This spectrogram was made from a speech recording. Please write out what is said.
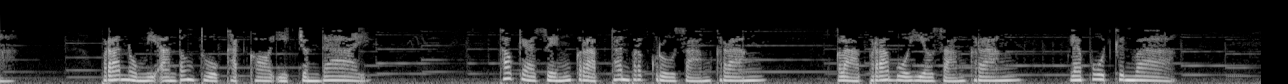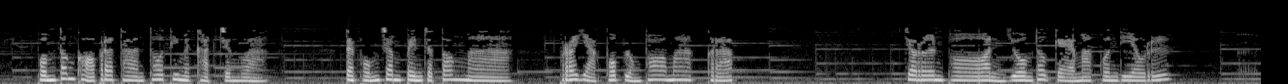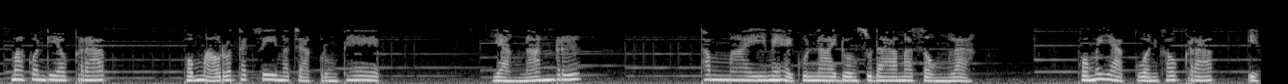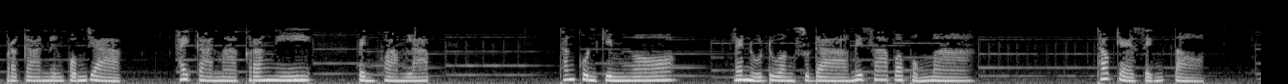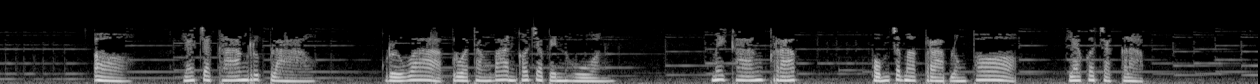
พระหนุ่มมีอันต้องถูกขัดคออีกจนได้ เท่าแก่เสงกราบท่านพระครูสามครั้ง กราบพระบัวเหียวสามครั้ง และพูดขึ้นว่า ผมต้องขอประทานโทษที่มาขัดจังหวะ แต่ผมจำเป็นจะต้องมา เพราะอยากพบหลวงพ่อมากครับ เจริญพร โยมเท่าแก่มาคนเดียวหรือ มาคนเดียวครับ ผมเหมารถแท็กซี่มาจากกรุงเทพ อย่างนั้นหรือ ทำไมไม่ให้คุณนายดวงสุดามาส่งล่ะ ผมไม่อยากกวนเขาครับ อีกประการหนึ่งผมอยาก ให้การมาครั้งนี้ เป็นความลับ ทั้งคุณกิมง้อ และหนูดวงสุดาไม่ทราบว่าผมมา เท่าแก่เสงตอบอ๋อแล้วจะค้างหรือเปล่า หรือว่ากลัวทางบ้านเขาจะเป็นห่วง ไม่ค้างครับ ผมจะมากราบหลวงพ่อ แล้วก็จะกลับ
